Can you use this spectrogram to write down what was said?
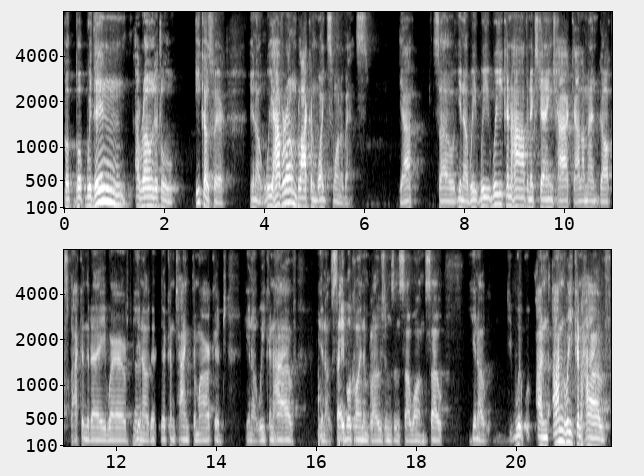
but but within our own little ecosphere, you know, we have our own black and white swan events. Yeah. So, you know, we we we can have an exchange hack, element docs back in the day where, you know, they, they can tank the market. You know, we can have, you know, stable coin implosions and so on. So, you know, we, and and we can have,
